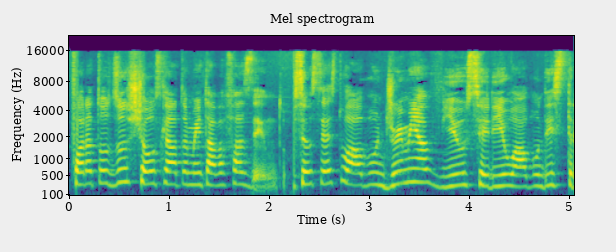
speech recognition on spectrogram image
fora todos os shows que ela também estava fazendo. O seu sexto álbum, Dreaming of You, seria o álbum de estreia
